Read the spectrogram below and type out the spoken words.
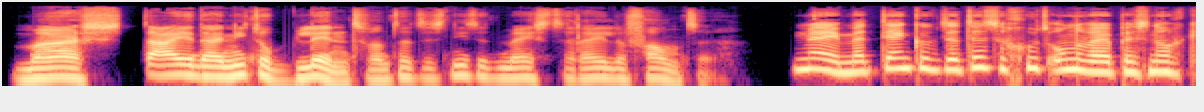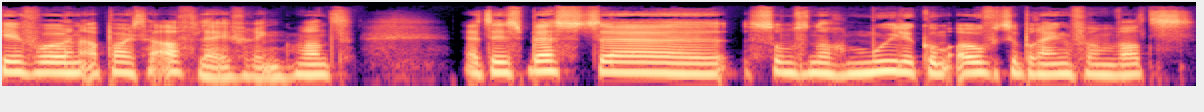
Maar sta je daar niet op blind, want het is niet het meest relevante. Nee, maar ik denk ook dat dit een goed onderwerp is nog een keer voor een aparte aflevering. Want het is best eh, soms nog moeilijk om over te brengen van wat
